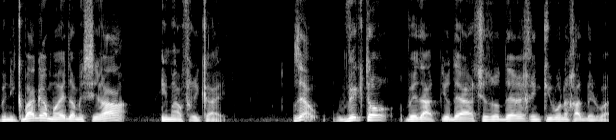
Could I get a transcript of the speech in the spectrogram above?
ונקבע גם מועד המסירה עם האפריקאי. זהו, ויקטור ודת יודע שזו דרך עם כיוון אחד בלבד.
